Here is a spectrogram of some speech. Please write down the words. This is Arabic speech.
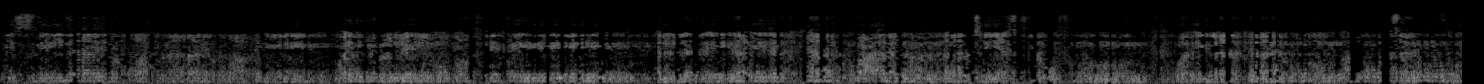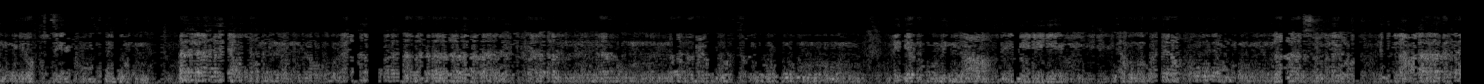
بسم الله الرحمن الرحيم. ويل للمطففين الذين إذا اكتالوا على الناس يستوفون وإذا كانوهم أو وزنوهم يخسرون. ألا يظن أولئك أنهم مبعوثون ليوم عظيم؟ يوم يقوم الناس لرب العالمين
